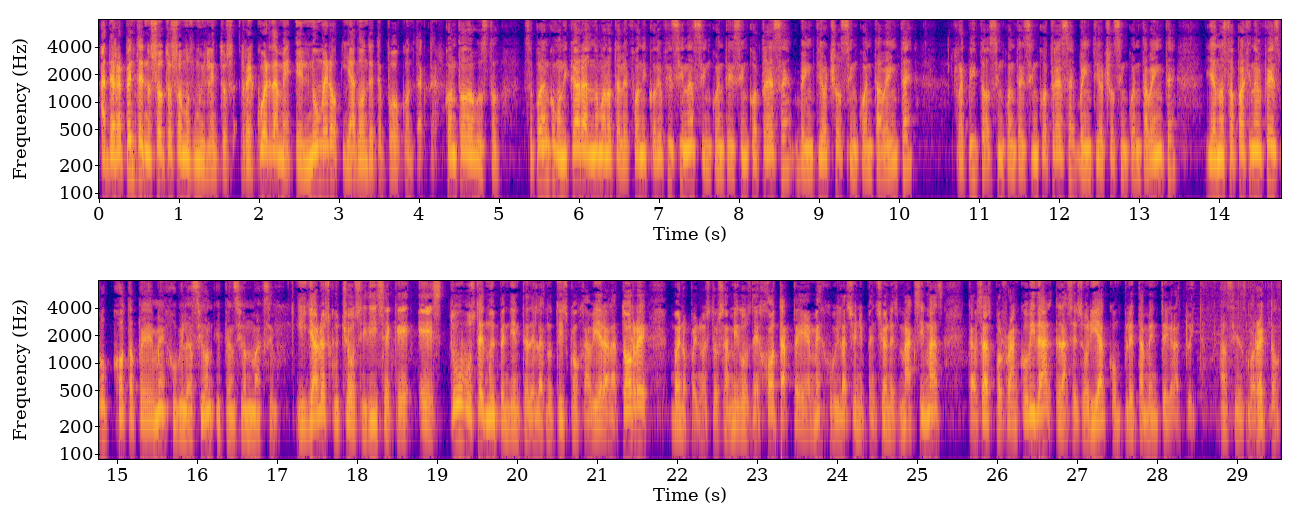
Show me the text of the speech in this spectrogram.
ah, de repente nosotros somos muy lentos. Recuérdame el número y a dónde te puedo contactar. Con todo gusto. Se pueden comunicar al número telefónico de oficina 5513 285020 Repito, 5513-285020 y a nuestra página en Facebook, JPM, Jubilación y Pensión Máxima. Y ya lo escuchó, si dice que estuvo usted muy pendiente de las noticias con Javier Alatorre, bueno, pues nuestros amigos de JPM, Jubilación y Pensiones Máximas, cabezadas por Franco Vidal, la asesoría completamente gratuita. Así es. ¿Correcto?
